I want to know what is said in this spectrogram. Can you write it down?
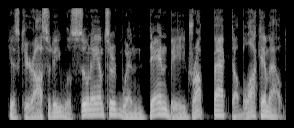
His curiosity was soon answered when Danby dropped back to block him out.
